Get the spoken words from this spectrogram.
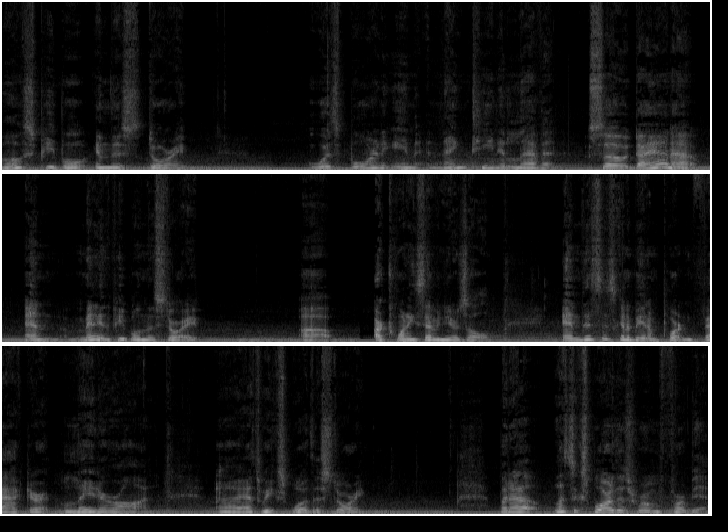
most people in this story, was born in 1911 so Diana and many of the people in this story uh, are 27 years old, and this is going to be an important factor later on uh, as we explore this story. But uh, let's explore this room for a bit.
